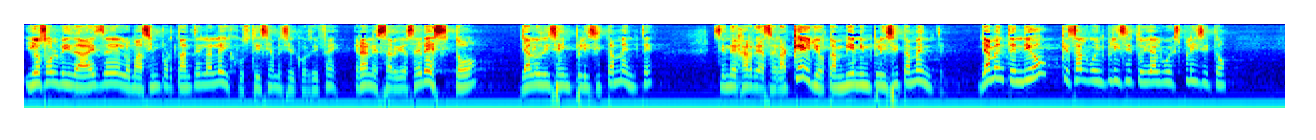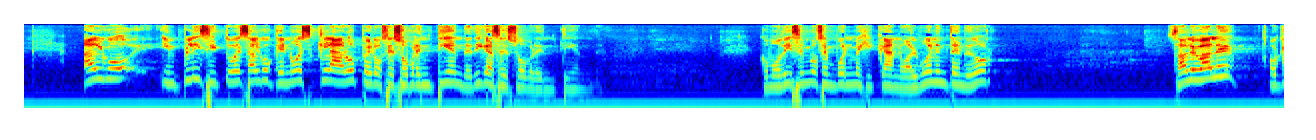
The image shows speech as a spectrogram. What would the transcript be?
y os olvidáis de lo más importante de la ley, justicia, misericordia y fe. Era necesario hacer esto, ya lo dice implícitamente, sin dejar de hacer aquello también implícitamente. ¿Ya me entendió? Que es algo implícito y algo explícito. Algo implícito es algo que no es claro, pero se sobreentiende, dígase sobreentiende. Como decimos en buen mexicano, al buen entendedor. ¿Sale, vale? ¿Ok?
